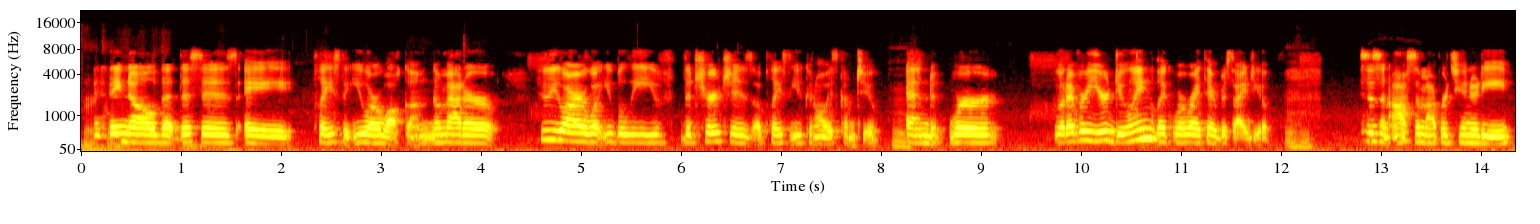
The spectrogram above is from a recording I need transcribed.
Very cool. they know that this is a place that you are welcome. No matter who you are what you believe the church is a place that you can always come to. Mm. And we're whatever you're doing like we're right there beside you this is an awesome opportunity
